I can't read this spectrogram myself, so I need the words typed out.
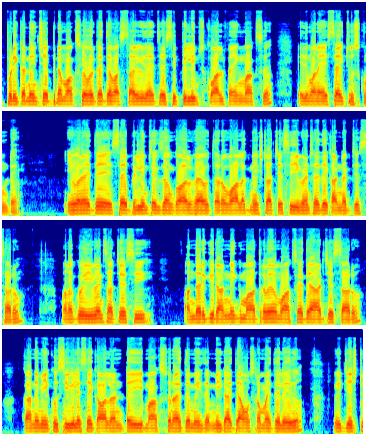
ఇప్పుడు ఇక్కడ నేను చెప్పిన మార్క్స్ ఎవరికైతే వస్తాయో ఇది వచ్చేసి ప్రిలిమ్స్ క్వాలిఫైయింగ్ మార్క్స్ ఇది మన ఎస్ఐ చూసుకుంటే. ఎవరైతే ఎస్ఐ ప్రిలిమ్స్ ఎగ్జామ్ క్వాలిఫై అవుతారో వాళ్ళకి నెక్స్ట్ వచ్చేసి ఈవెంట్స్ అయితే కండక్ట్ చేస్తారు. మనకు ఈవెంట్స్ వచ్చేసి అందరికీ రన్నింగ్ మాత్రమే మార్క్స్ అయితే యాడ్ చేస్తారు. కానీ మీకు సివిల్ ఎస్ఐ కావాలంటే ఈ మార్క్స్ అయితే మీ మీకైతే అవసరం అయితే లేదు. మీరు జస్ట్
